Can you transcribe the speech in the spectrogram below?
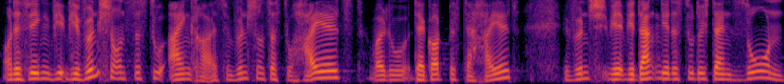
Und deswegen, wir, wir, wünschen uns, dass du eingreifst. Wir wünschen uns, dass du heilst, weil du der Gott bist, der heilt. Wir, wünsch, wir, wir danken dir, dass du durch deinen Sohn,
